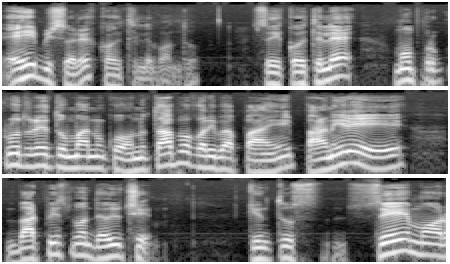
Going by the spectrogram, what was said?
ଏହି ବିଷୟରେ କହିଥିଲେ ବନ୍ଧୁ। ସେ କହିଥିଲେ ମୁଁ ପ୍ରକୃତରେ ତୁମମାନଙ୍କୁ ଅନୁତାପ କରିବା ପାଇଁ ପାଣିରେ ବାପ୍ଟିସ୍ମ ଦେଉଛି କିନ୍ତୁ ସେ ମୋର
